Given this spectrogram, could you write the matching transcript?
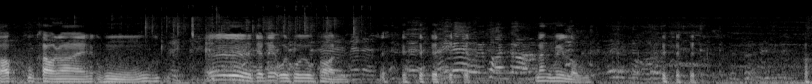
ป๊อปคุกเข่าหน่อยโอ้โหเออ จะได้อวยพรอวยพรนั่งไม่ลงป๊อป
